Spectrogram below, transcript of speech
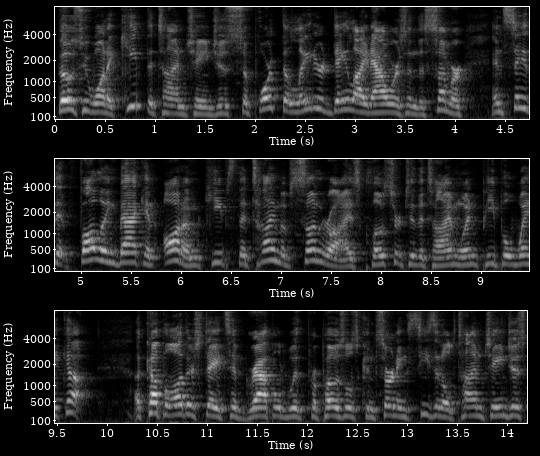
Those who want to keep the time changes support the later daylight hours in the summer and say that falling back in autumn keeps the time of sunrise closer to the time when people wake up. A couple other states have grappled with proposals concerning seasonal time changes,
